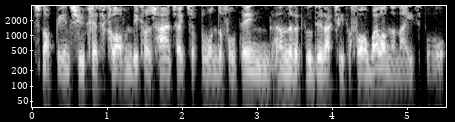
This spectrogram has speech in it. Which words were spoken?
it's not being too critical of him because hindsight's a wonderful thing and Liverpool did actually perform well on the night, but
